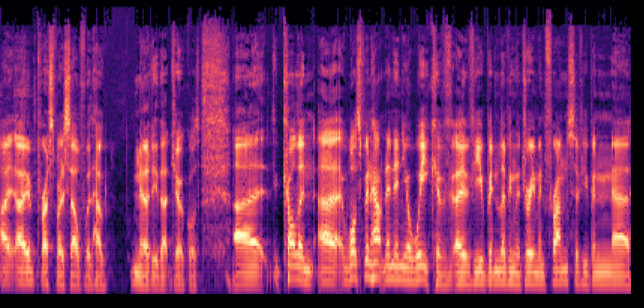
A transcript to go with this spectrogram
I, I impressed myself with how nerdy that joke was. Uh, Colin, uh, what's been happening in your week? Have, have you been living the dream in France? Have you been uh,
